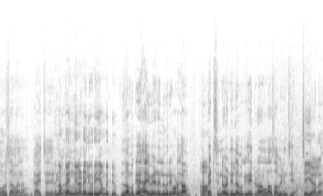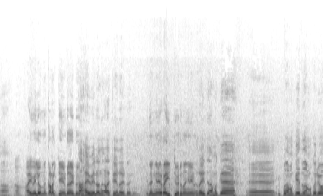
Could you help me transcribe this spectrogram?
നൂറ് ശതമാനം കാഴ്ച നമുക്ക് എങ്ങനെ ഡെലിവറി ചെയ്യാൻ പറ്റും? ഇത് നമുക്ക് ഹൈവേ ഡെലിവറി കൊടുക്കാം. പെറ്റ്സിന്റെ വണ്ടിയിൽ നമുക്ക് കയറ്റിടാനുള്ള സൗകര്യം ചെയ്യാം. ചെയ്യാം അല്ലേ? ആ. ഹൈവേല ഒന്ന് കളക്ട് ചെയ്യേണ്ടതായിട്ട് വരും. ഹൈവേയിൽ ഒന്ന് കളക്ട് ചെയ്യേണ്ടതായിട്ട് വരും. ഇതെങ്ങനെ റേറ്റ് വരുന്നത് എങ്ങനെയാണ്? റേറ്റ് നമുക്ക് ഇപ്പൊ നമുക്ക് ഇത് നമുക്കൊരു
